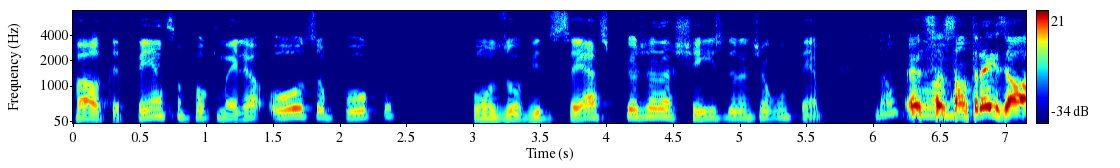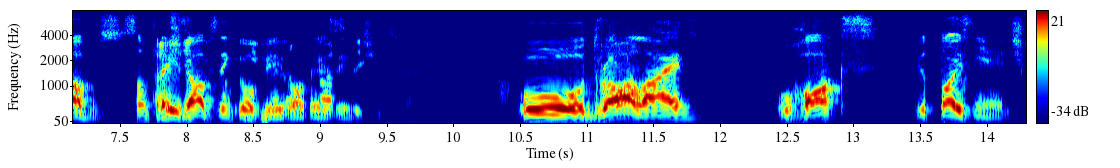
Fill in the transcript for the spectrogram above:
Walter, pensa um pouco melhor, ouça um pouco com os ouvidos certos, porque eu já achei isso durante algum tempo. Não é, são três álbuns. São três álbuns que tem que ouvir, Walter Rezende. O Draw a Line, o Rocks e o Toys in Ethic.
